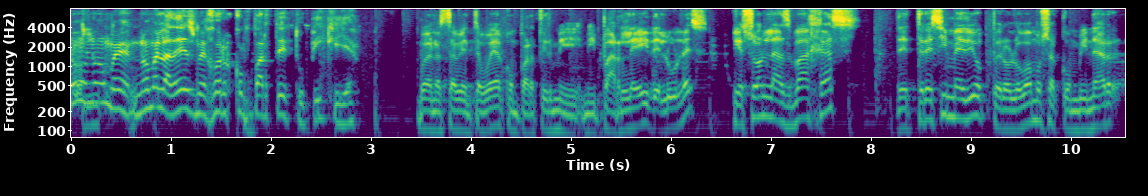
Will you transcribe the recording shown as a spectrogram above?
No, no me, no me la des, mejor comparte tu pique ya. Bueno, está bien, te voy a compartir mi, mi parlay de lunes, que son las bajas de tres y medio, pero lo vamos a combinar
